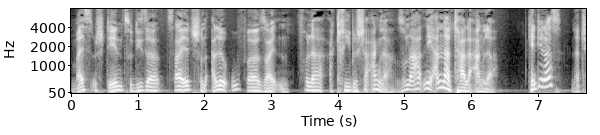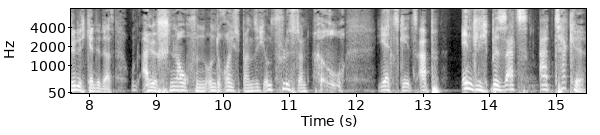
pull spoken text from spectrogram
Meistens stehen zu dieser Zeit schon alle Uferseiten voller akribischer Angler. So eine Art Neandertaler Angler. Kennt ihr das? Natürlich kennt ihr das. Und alle schnaufen und räuspern sich und flüstern. Oh, jetzt geht's ab. Endlich Besatz. Attacke.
